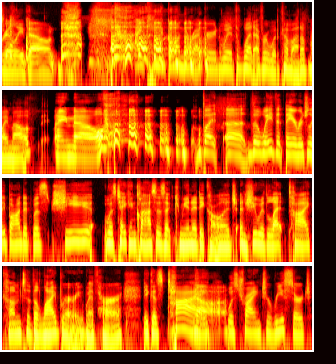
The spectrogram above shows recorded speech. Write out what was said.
really don't. I can't go on the record with whatever would come out of my mouth. I know. but uh, the way that they originally bonded was she was taking classes at community college and she would let Ty come to the library with her because Ty Yeah. was trying to research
